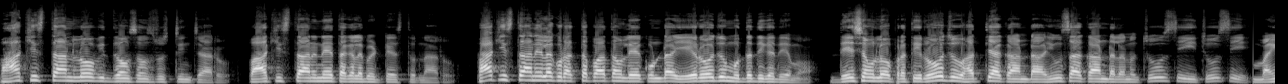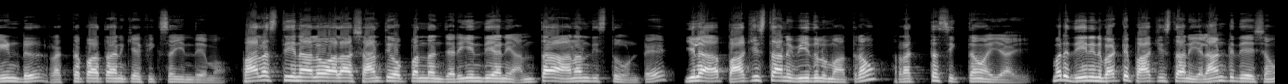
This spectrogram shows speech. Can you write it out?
పాకిస్తాన్లో విధ్వంసం సృష్టించారు. పాకిస్తాన్నే తగలబెట్టేస్తున్నారు. పాకిస్తానీలకు రక్తపాతం లేకుండా ఏ రోజు ముద్ద దిగదేమో. దేశంలో ప్రతిరోజు హత్యాకాండ హింసాకాండలను చూసి చూసి మైండ్ రక్తపాతానికే ఫిక్స్ అయ్యిందేమో. పాలస్తీనాలో అలా శాంతి ఒప్పందం జరిగింది అని అంతా ఆనందిస్తూ ఉంటే ఇలా పాకిస్తాన్ వీధులు మాత్రం రక్తసిక్తం అయ్యాయి. మరి దీనిని బట్టి పాకిస్తాన్ ఎలాంటి దేశం?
